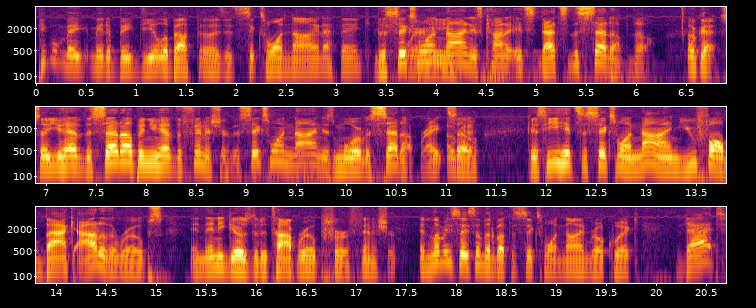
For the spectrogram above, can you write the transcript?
people made made a big deal about the is it six one nine I think The six one nine is kind of it's that's the setup though. Okay, So you have the setup and you have the finisher. The six one nine is more of a setup, right? So because he hits the six one nine, you fall back out of the ropes, and then he goes to the top rope for a finisher. and let me say something about the six one nine real quick. That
